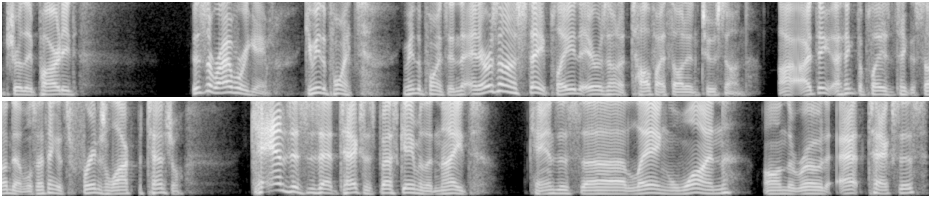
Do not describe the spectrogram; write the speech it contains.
I'm sure they partied. This is a rivalry game. Give me the points. Give me the points. And, and Arizona State played Arizona tough. I thought in Tucson. I, I think I think the play is to take the Sun Devils. I think it's fringe lock potential. Kansas is at Texas. Best game of the night. Kansas uh, laying one on the road at Texas.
